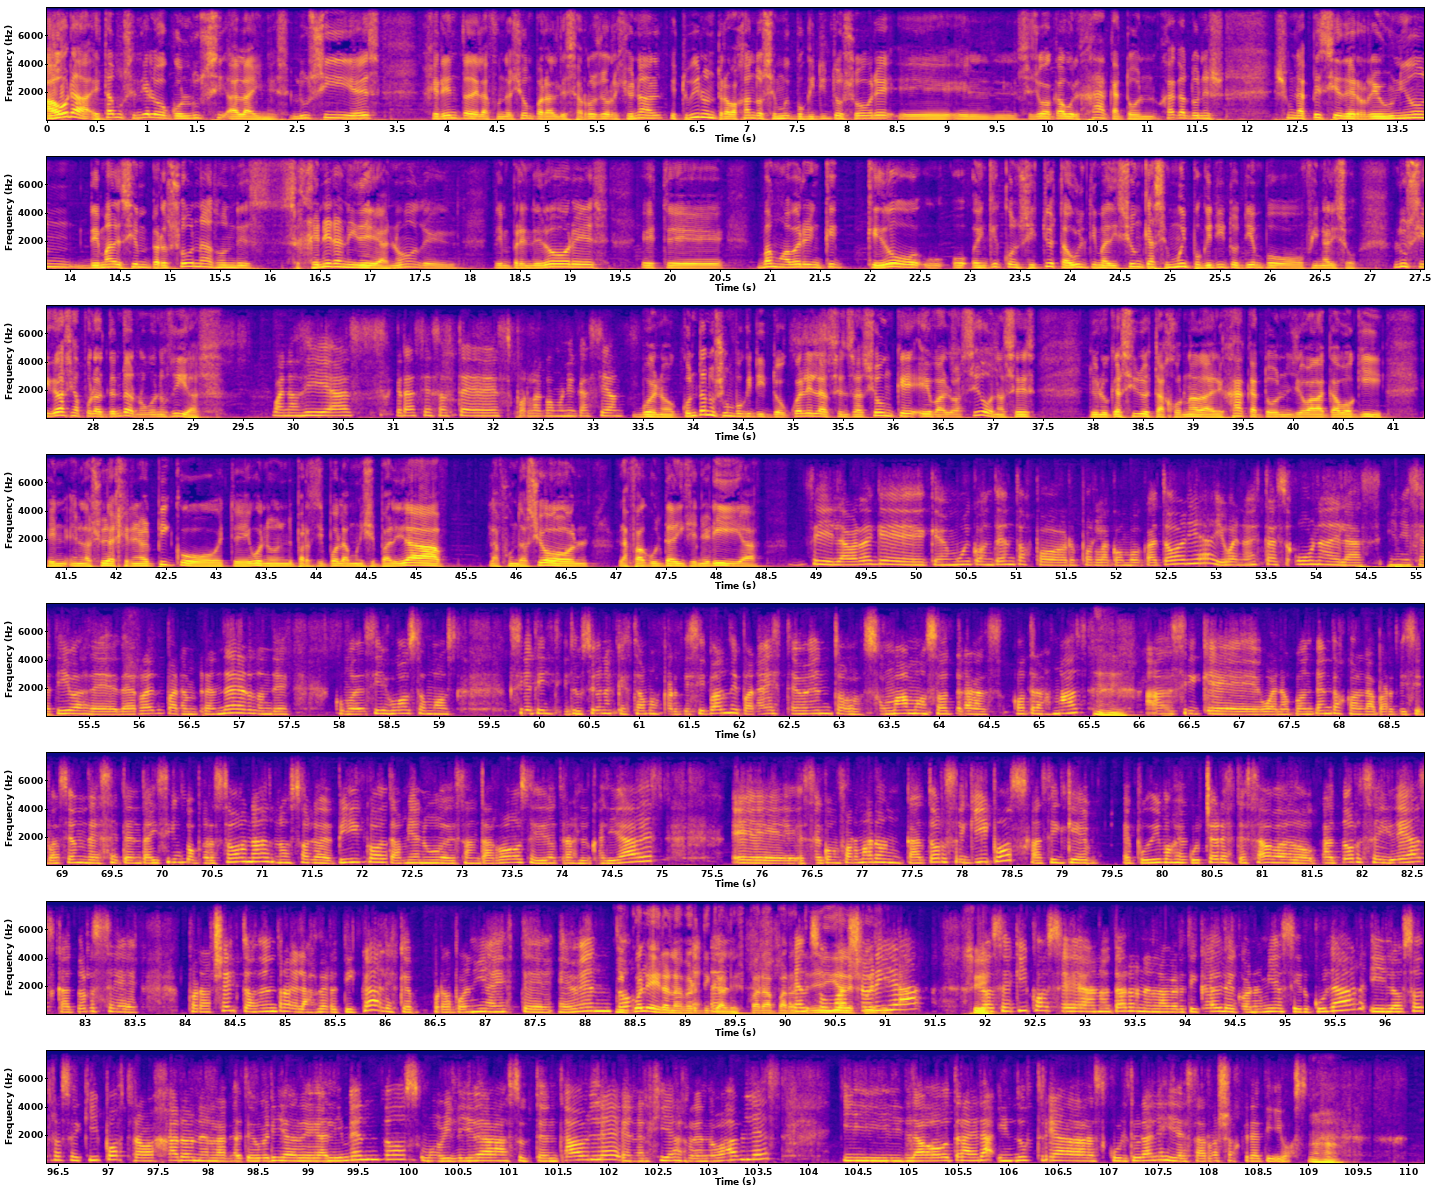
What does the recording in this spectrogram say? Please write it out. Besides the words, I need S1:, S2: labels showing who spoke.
S1: Ahora estamos en diálogo con Lucy Alaines. Lucy es gerenta de la Fundación para el Desarrollo Regional. Estuvieron trabajando hace muy poquitito sobre eh, el se llevó a cabo el hackathon. Hackathon es, es una especie de reunión de más de 100 personas donde se generan ideas, ¿no? De, de emprendedores. Este, vamos a ver en qué quedó o, en qué consistió esta última edición que hace muy poquitito tiempo finalizó. Lucy, gracias por atendernos. Buenos días.
S2: Buenos días, gracias a ustedes por la comunicación.
S1: Bueno, contanos un poquitito, ¿cuál es la sensación, qué evaluación haces de lo que ha sido esta jornada del hackathon llevada a cabo aquí en, la ciudad de General Pico, este, bueno, donde participó la municipalidad, la fundación, la facultad de ingeniería?
S2: Sí, la verdad que, muy contentos por, por, la convocatoria y bueno, esta es una de las iniciativas de, de Red para Emprender, donde como decís vos, somos siete instituciones que estamos participando y para este evento sumamos otras otras más. Así que, bueno, contentos con la participación de 75 personas, no solo de Pico, también hubo de Santa Rosa y de otras localidades. Eh, se conformaron 14 equipos, así que eh, pudimos escuchar este sábado 14 ideas, 14 proyectos dentro de las verticales que proponía este evento.
S1: ¿Y cuáles eran las verticales? para, para
S2: en su mayoría, los equipos se anotaron en la vertical de economía circular y los otros equipos trabajaron en la categoría de alimentos, movilidad sustentable, energías renovables y la otra era industrias culturales y desarrollos creativos.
